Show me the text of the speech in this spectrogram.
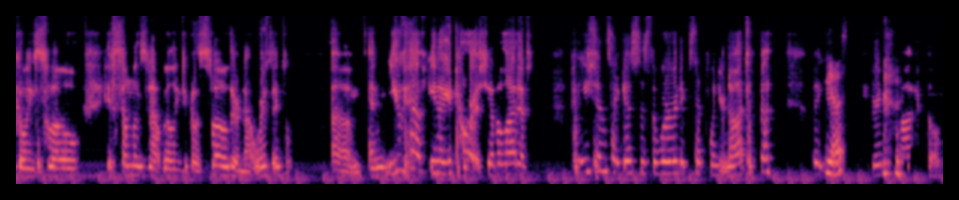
going slow. If someone's not willing to go slow, they're not worth it. Um, and you have, you know, you're Taurus. You have a lot of patience, I guess is the word, except when you're not. but you're Yes. very methodical.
